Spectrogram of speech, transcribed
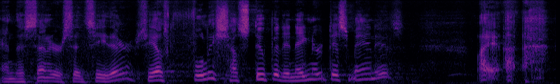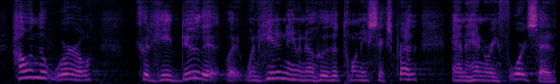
and the senator said see there see how foolish how stupid and ignorant this man is I, how in the world could he do that when he didn't even know who the 26th president? And Henry Ford said,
